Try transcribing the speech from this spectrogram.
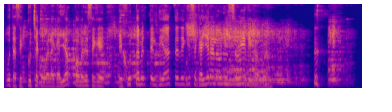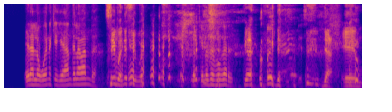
Puta, se escucha como la callampa, parece que es justamente el día antes de que se cayera la Unión Soviética, weón. Eran los buenos que quedaban de la banda. Sí, parece, weón. los que no se fugaron. ya, eh,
